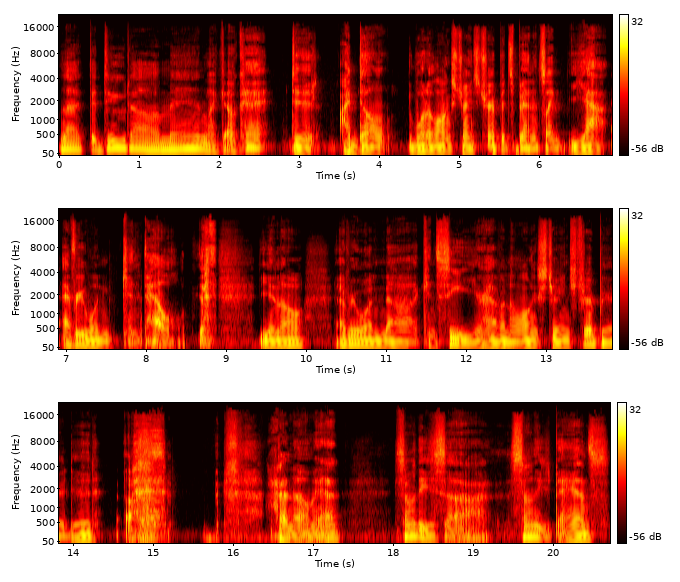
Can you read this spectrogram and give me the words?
like the doodah man. Like, okay, dude, I don't. What a long, strange trip it's been. It's like, yeah, everyone can tell. you know, everyone uh, can see you're having a long, strange trip here, dude. I don't know, man. Some of these, uh, some of these bands,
